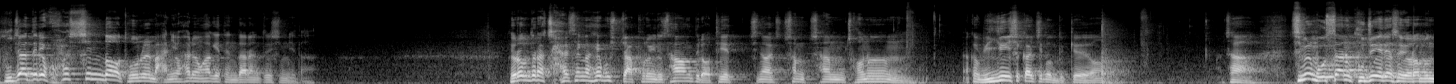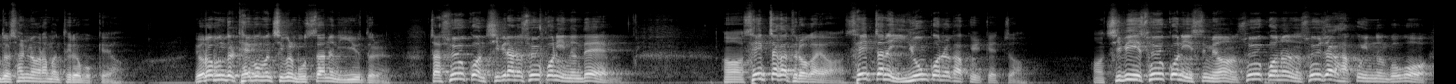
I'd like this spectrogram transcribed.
부자들이 훨씬 더 돈을 많이 활용하게 된다는 뜻입니다. 여러분들 잘 생각해 보십시오. 앞으로 이 상황들이 어떻게 지나갈지 참, 참 저는 약간 위기의식까지도 느껴요. 자, 집을 못 사는 구조에 대해서 여러분들 설명을 한번 드려볼게요. 여러분들 대부분 집을 못 사는 이유들. 자, 소유권, 집이라는 소유권이 있는데, 어, 세입자가 들어가요. 세입자는 이용권을 갖고 있겠죠. 어, 집이 소유권이 있으면 소유권은 소유자가 갖고 있는 거고,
